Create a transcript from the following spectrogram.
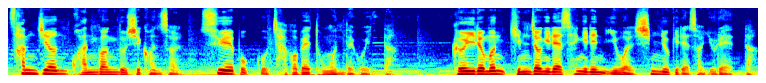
삼지연 관광도시 건설, 수해 복구 작업에 동원되고 있다. 그 이름은 김정일의 생일인 2월 16일에서 유래했다.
